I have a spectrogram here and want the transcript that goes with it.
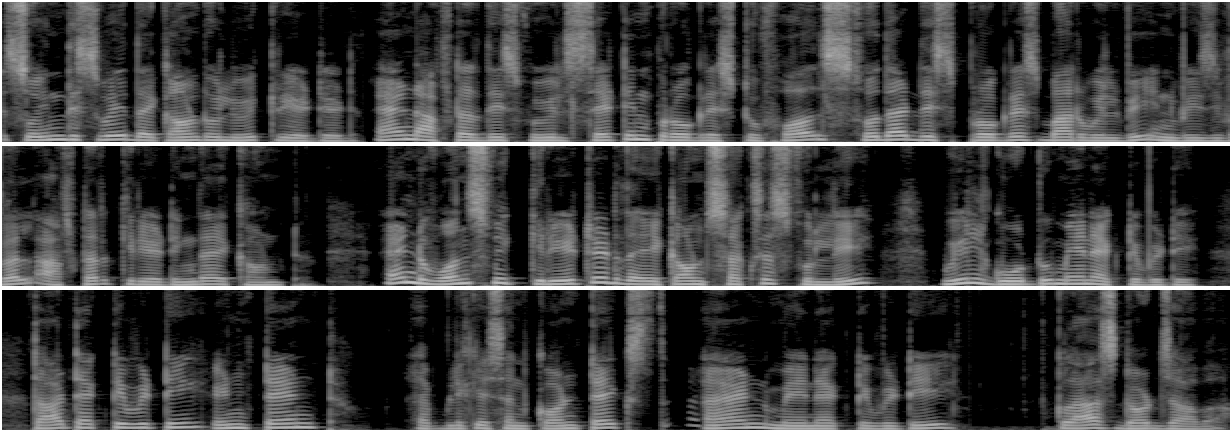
So in this way the account will be created. And after this we will set in progress to false so that this progress bar will be invisible after creating the account and once we created the account successfully we'll go to main activity. Start activity intent application context and main activity class.java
